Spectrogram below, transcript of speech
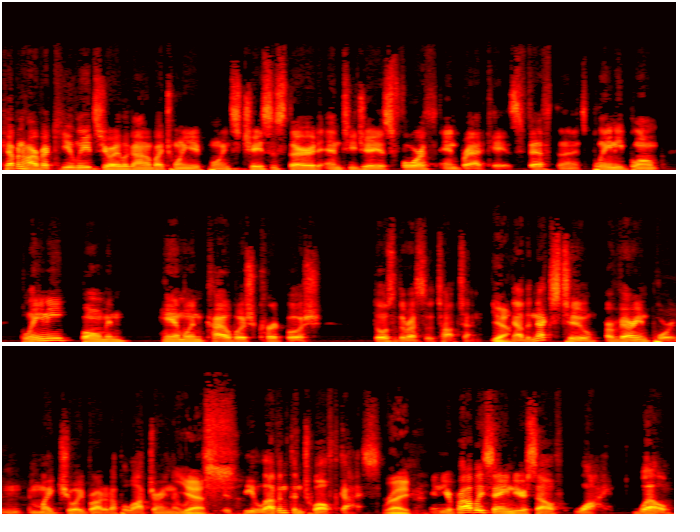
Kevin Harvick he leads Joey Logano by 28 points. Chase is third. MTJ is fourth, and Brad K is fifth. And then it's Blaney, Blom, Blaney, Bowman, Hamlin, Kyle Busch, Kurt Busch. Those are the rest of the top 10. Yeah. Now, the next two are very important, and Mike Joy brought it up a lot during the race. Yes. It's the 11th and 12th guys. Right. And you're probably saying to yourself, why? Well,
